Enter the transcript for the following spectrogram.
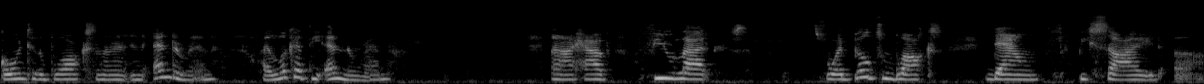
go into the blocks, and then an Enderman. I look at the Enderman, and I have a few ladders. So I build some blocks down beside. Uh,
